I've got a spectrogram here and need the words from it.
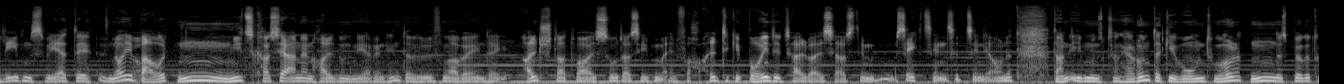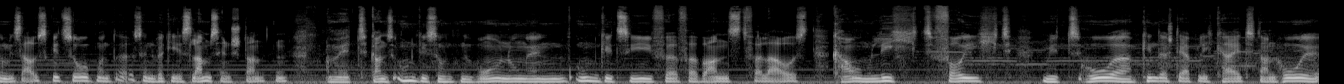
lebenswerte Neubauten, Mietskasernen halt und mehreren Hinterhöfen. Aber in der Altstadt war es so, dass eben einfach alte Gebäude, teilweise aus dem 16., 17. Jahrhundert, dann eben sozusagen heruntergewohnt wurden. Das Bürgertum ist ausgezogen und es sind wirkliche Slums entstanden mit ganz ungesunden Wohnungen, Ungeziefer, verwanzt, verlaust, kaum Licht, feucht, mit hoher Kindersterblichkeit, dann hohe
